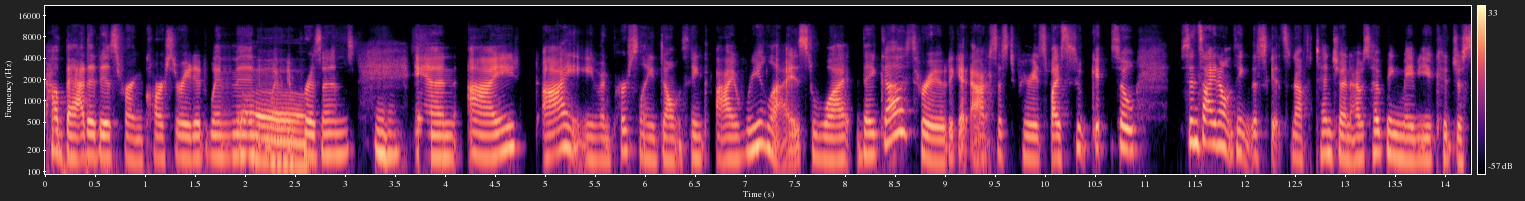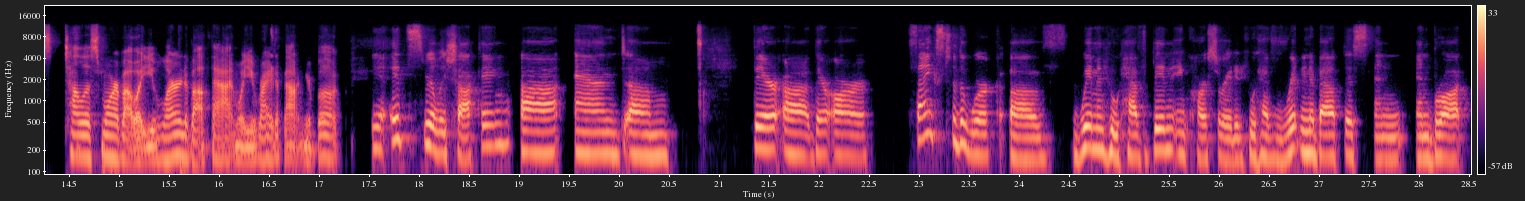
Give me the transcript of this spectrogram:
how bad it is for incarcerated women, women in prisons, mm-hmm. and I I even personally don't think I realized what they go through to get access to period supplies. So, so, since I don't think this gets enough attention, I was hoping maybe you could just tell us more about what you learned about that and what you write about in your book. Yeah, it's really shocking, uh, and um, there uh, there are thanks to the work of women who have been incarcerated, who have written about this and and brought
